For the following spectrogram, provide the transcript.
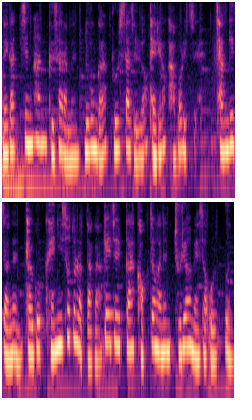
내가 찜한 그 사람은 누군가 불사질러 데려가버리지. 장기전은 결국 괜히 서둘렀다가 깨질까 걱정하는 두려움에서 올 뿐.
